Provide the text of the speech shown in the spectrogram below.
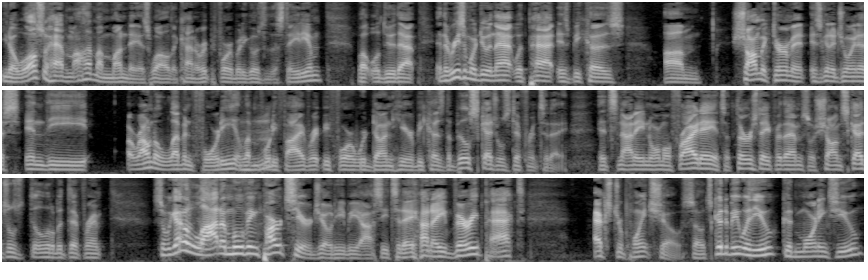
You know, we'll also have him. I'll have him on Monday as well to kind of right before everybody goes to the stadium, but we'll do that. And the reason we're doing that with Pat is because um, Sean McDermott is going to join us in the around 1140 1145 mm-hmm. right before we're done here because the Bills schedule's different today. It's not a normal Friday, it's a Thursday for them, so Sean's schedule's a little bit different. So we got a lot of moving parts here, Joe DiBiase, today on a very packed extra point show. So it's good to be with you. Good morning to you.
